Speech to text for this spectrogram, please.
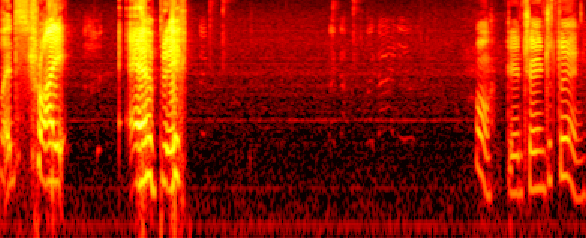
Let's try epic. Oh, didn't change a thing.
